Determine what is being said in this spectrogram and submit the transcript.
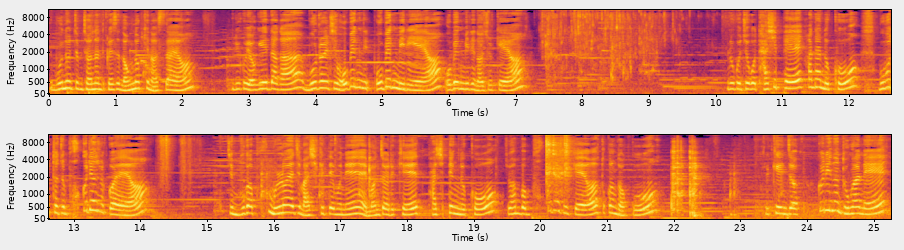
무는 좀 저는 그래서 넉넉히 넣었어요. 그리고 여기에다가 물을 지금 500, 500ml예요. 500ml 넣어줄게요. 그리고 저거 다시팩 하나 넣고 무부터 좀 푹 끓여줄 거예요. 지금 무가 푹 물러야지 맛있기 때문에 먼저 이렇게 다시팩 넣고 좀 한번 푹 끓여줄게요. 뚜껑 덮고 이렇게 이제 끓이는 동안에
